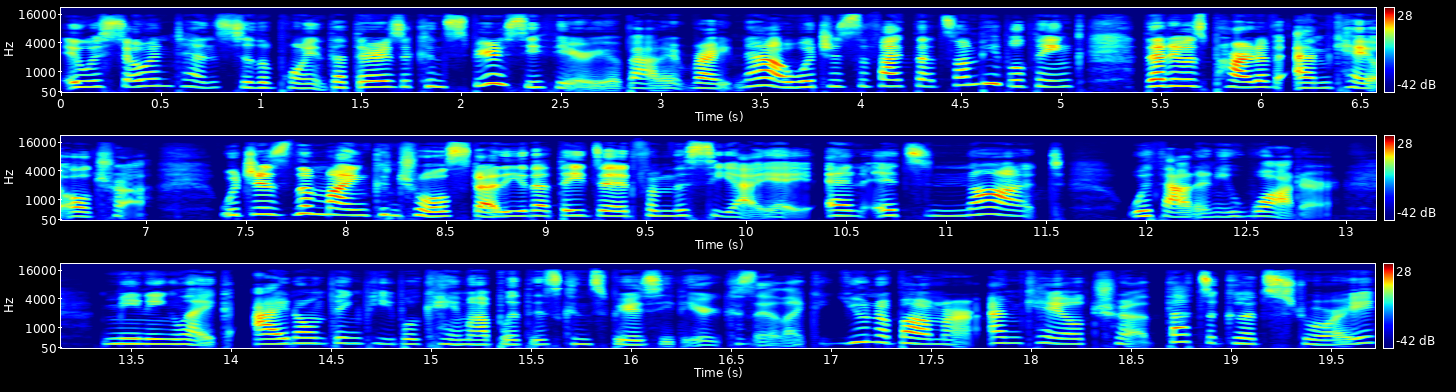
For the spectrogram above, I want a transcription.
It was so intense to the point that there is a conspiracy theory about it right now which is the fact that some people think that it was part of mk ultra which is the mind control study that they did from the cia and it's not without any water meaning like I don't think people came up with this conspiracy theory because they're like Unabomber, MK Ultra. That's a good story.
